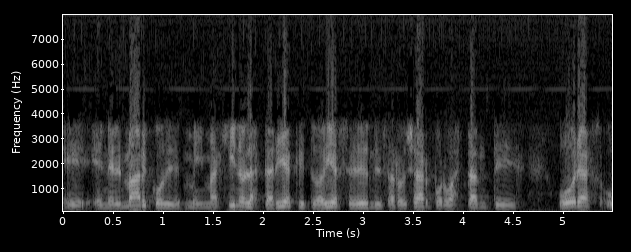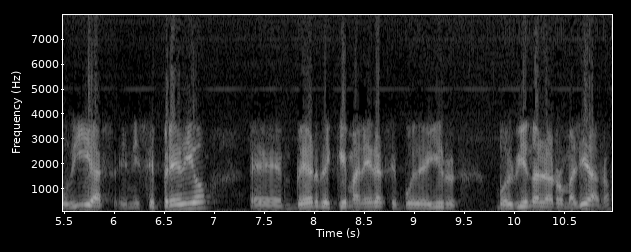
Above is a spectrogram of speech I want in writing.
eh, en el marco de, me imagino, las tareas que todavía se deben desarrollar por bastantes horas o días en ese predio, eh, ver de qué manera se puede ir volviendo a la normalidad, ¿no?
